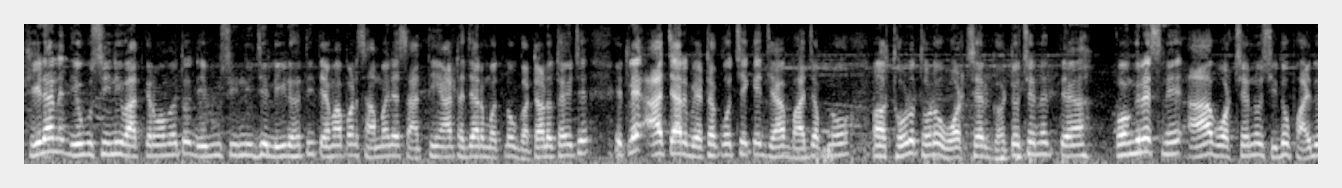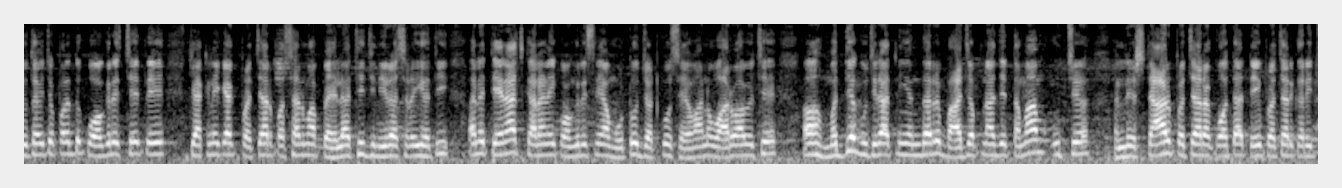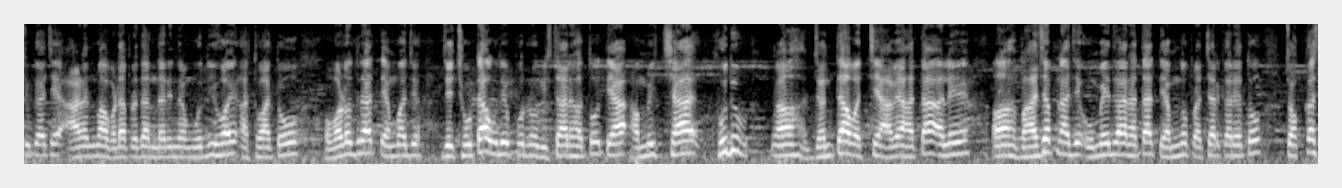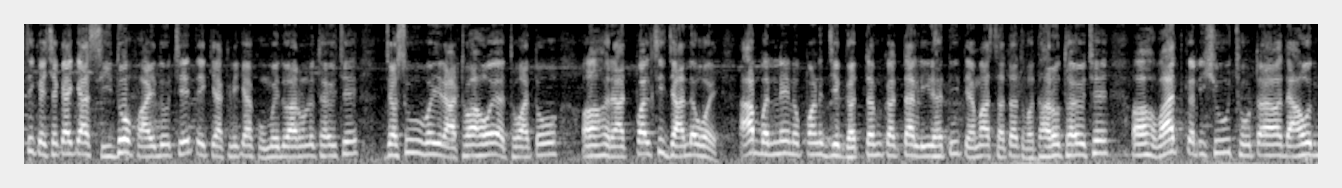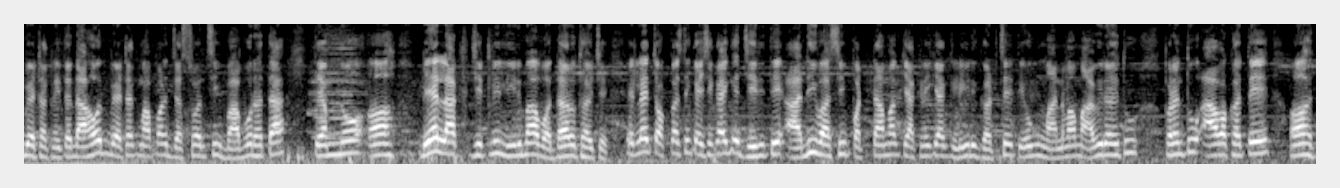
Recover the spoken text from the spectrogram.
ખેડા અને દેવુસિંહની વાત કરવામાં આવે તો દેવુસિંહની જે લીડ હતી તેમાં પણ સામાન્ય સાતથી આઠ હજાર મતનો ઘટાડો થયો છે. એટલે આ ચાર બેઠકો છે કે જ્યાં ભાજપનો થોડો થોડો વોટશેર ઘટ્યો છે અને ત્યાં કોંગ્રેસને આ વોટસેપનો સીધો ફાયદો થયો છે, પરંતુ કોંગ્રેસ છે તે ક્યાંક ને ક્યાંક પ્રચાર પ્રસારમાં પહેલાથી જ નિરાશ રહી હતી અને તેના જ કારણે કોંગ્રેસને આ મોટો ઝટકો સહેવાનો વારો આવે છે. મધ્ય ગુજરાતની અંદર ભાજપના જે તમામ ઉચ્ચ સ્ટાર પ્રચારકો હતા તે પ્રચાર કરી ચૂક્યા છે. આણંદમાં વડાપ્રધાન નરેન્દ્ર મોદી હોય અથવા તો વડોદરા તેમજ જે છોટા ઉદેપુરનો વિસ્તાર હતો, ત્યાં અમિત શાહ ખુદ જનતા વચ્ચે આવ્યા હતા અને ભાજપના જે ઉમેદવાર હતા તેમનો પ્રચાર કર્યો હતો. ચોક્કસથી કહી શકાય કે આ સીધો ફાયદો છે તે ક્યાંક ને ક્યાંક ઉમેદવારોને થયો છે. જસુભાઈ રાઠવા હોય અથવા તો રાજપાલસિંહ જાદવ હોય. આ બંનેનો પણ જે ગતમ કરતા લીડ હતી તેમાં સતત વધારો થયો છે. વાત કરીશું છોટા દાહોદ બેઠકની. તો દાહોદ બેઠકમાં પણ જસવંતસિંહ બાબુર હતા. તેમનો બે લાખ જેટલી લીડમાં વધારો થયો છે. એટલે ચોક્કસથી કહી શકાય કે જે રીતે આદિવાસી પટ્ટામાં ક્યાંક ને ક્યાંક લીડ ઘટશે તેવું માનવામાં આવી રહ્યું હતું. પરંતુ આ વખતે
